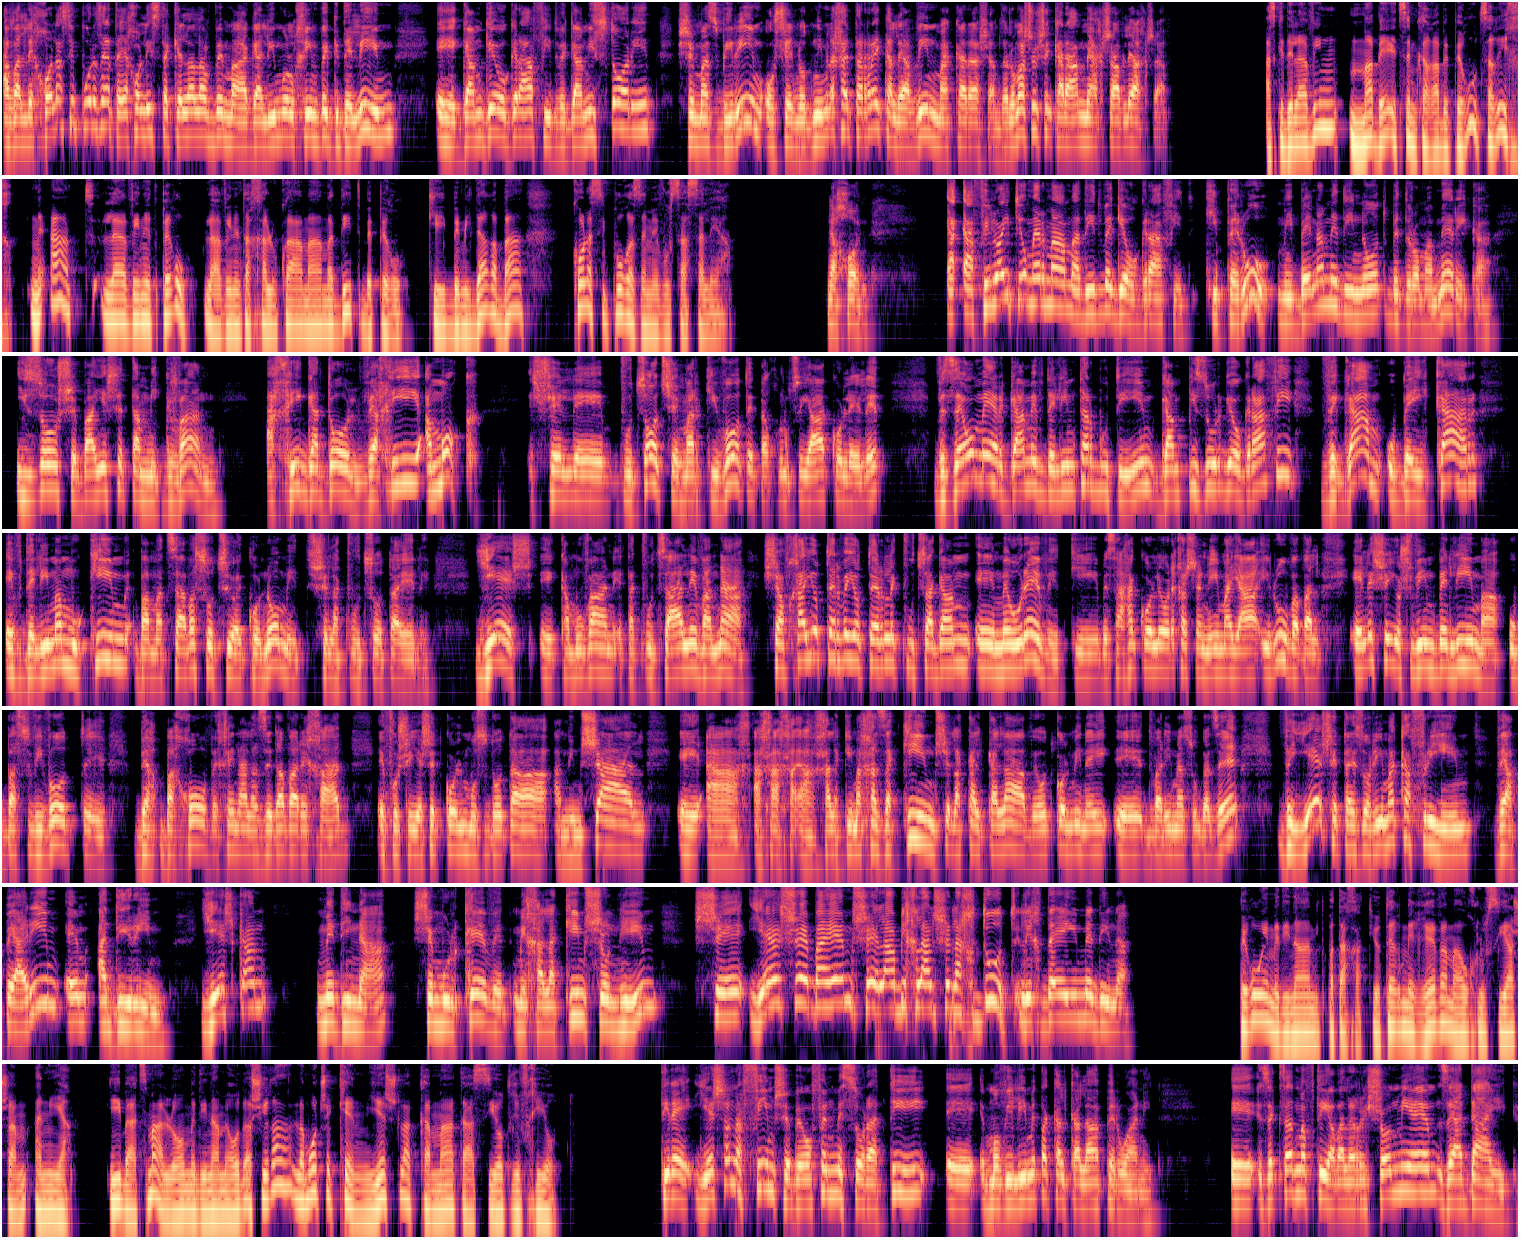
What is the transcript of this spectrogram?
אבל לכל הסיפור הזה אתה יכול להסתכל עליו במעגלים הולכים וגדלים, אה, גם גיאוגרפית וגם היסטורית, שמסבירים או שנותנים לך את הרקע להבין מה קרה שם. זה לא משהו שקרה מעכשיו לעכשיו. אז כדי להבין מה בעצם קרה בפרו, צריך מעט להבין את פרו, להבין את החלוקה המעמדית בפרו. כי במידה רבה, כל הסיפור הזה מבוסס עליה. נכון. אפילו הייתי אומר מעמדית וגיאוגרפית, כי פרו מבין המדינות בדרום אמריקה היא זו שבה יש את המגוון הכי גדול והכי עמוק של אה, קבוצות שמרכיבות את האוכלוסייה הכוללת, וזה אומר גם הבדלים תרבותיים, גם פיזור גיאוגרפי וגם ובעיקר הבדלים עמוקים במצב הסוציו-אקונומית של הקבוצות האלה. יש אה, כמובן את הקבוצה הלבנה שהפכה יותר ויותר לקבוצה גם אה, מעורבת כי בסך הכל לאורך השנים היה עירוב אבל אלה שיושבים בלימה ובסביבות אה, בחוב וכן הלאה זה דבר אחד. איפה שיש את כל מוסדות הממשל החלקים החזקים של הכלכלה ועוד כל מיני דברים מהסוג הזה. ויש את האזורים הכפריים והפערים הם אדירים. יש כאן מדינה שמורכבת מחלקים שונים, שיש בהם שאלה בכלל של אחדות לכדי מדינה. פרו היא מדינה מתפתחת, יותר מרבע מהאוכלוסייה שם ענייה. היא בעצמה לא מדינה מאוד עשירה, למרות שכן, יש לה כמה תעשיות רווחיות. תראה, יש ענפים שבאופן מסורתי אה, מובילים את הכלכלה הפרואנית. אה, זה קצת מפתיע, אבל הראשון מהם זה הדייג.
